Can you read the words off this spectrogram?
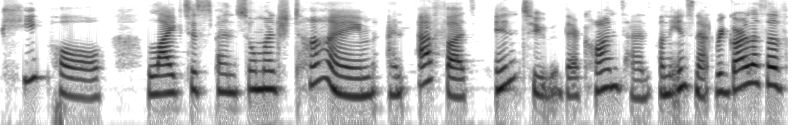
people like to spend so much time and effort into their content on the internet, regardless of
